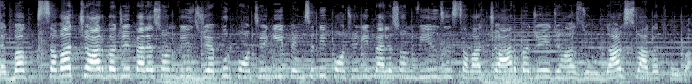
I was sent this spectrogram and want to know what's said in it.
लगभग सवा चार बजे पैलेस ऑन व्हील्स जयपुर पहुंचेगी, पिंक सिटी पहुंचेगी पैलेस ऑन व्हील्स सवा चार बजे, जहाँ जोरदार स्वागत होगा।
